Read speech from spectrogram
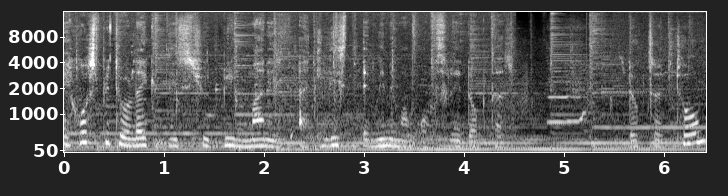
A hospital like this should be managed at least a minimum of three doctors. Dr. Tom,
